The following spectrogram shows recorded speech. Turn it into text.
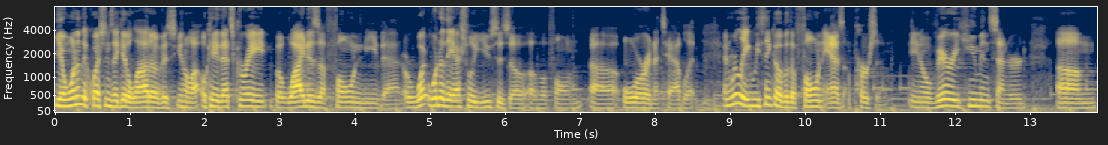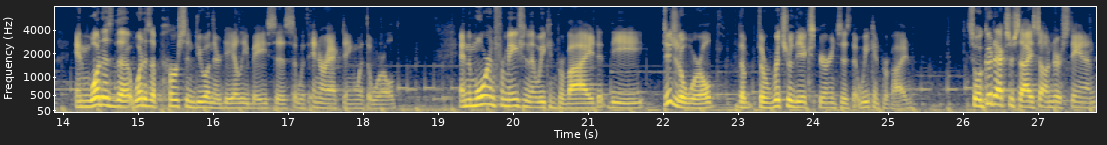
Yeah, one of the questions I get a lot of is, you know, okay, that's great, but why does a phone need that? Or what, what are the actual uses of, of a phone uh, or in a tablet? Mm-hmm. And really, we think of the phone as a person, you know, very human centered. Um, and what, is the, what does a person do on their daily basis with interacting with the world? And the more information that we can provide the digital world, the, the richer the experiences that we can provide. So a good exercise to understand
